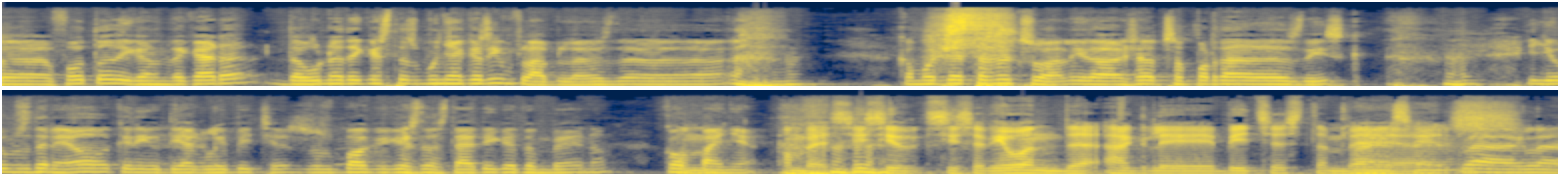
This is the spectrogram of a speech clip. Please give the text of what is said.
la foto, diguem, de cara d'una d'aquestes muñeques inflables de... com objecte sexual, i d'això és la portada del disc. I llums de neó, que diu The Ugly Bitches, és un poc aquesta estètica també, no? Companya. Hom, home, si, si, si se diuen de Ugly Bitches també Clar, sí. és... Clar, clar.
